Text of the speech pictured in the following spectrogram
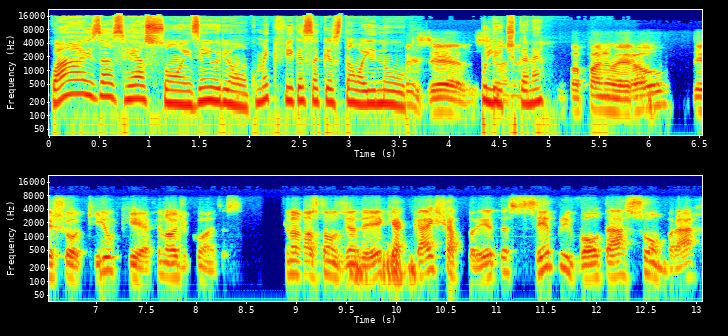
Quais as reações, hein, Orion? Como é que fica essa questão aí no é, política, né? O Papai Noel deixou aqui o quê, afinal de contas? Que nós estamos vendo aí é que a Caixa Preta sempre volta a assombrar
